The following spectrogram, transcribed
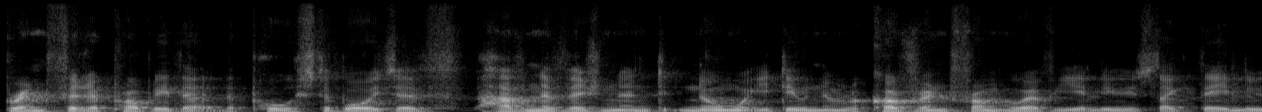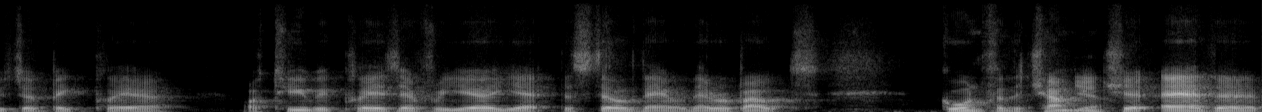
Brentford are probably the, the poster boys of having a vision and knowing what you're doing and recovering from whoever you lose. Like they lose a big player or two big players every year, yet they're still there or thereabouts going for the championship, yeah. uh, the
